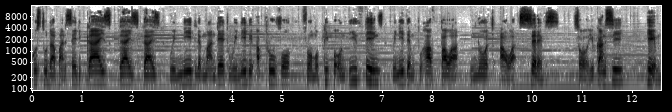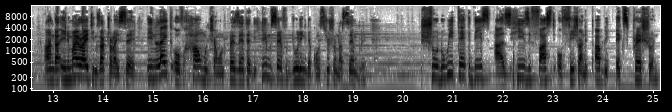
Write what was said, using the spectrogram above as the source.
who stood up and said, Guys, guys, guys, we need the mandate, we need the approval from people on these things. We need them to have power, not ourselves. So you can see him. And uh, in my writings, actually, I say, in light of how Mugisha Muntu presented himself during the Constitutional Assembly, should we take this as his first official and public expression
